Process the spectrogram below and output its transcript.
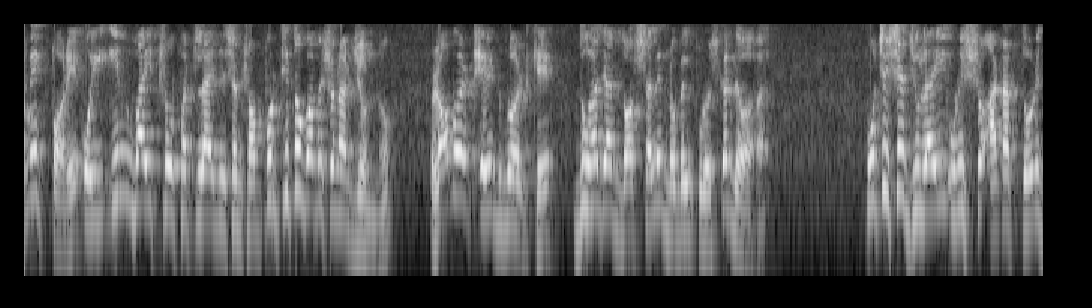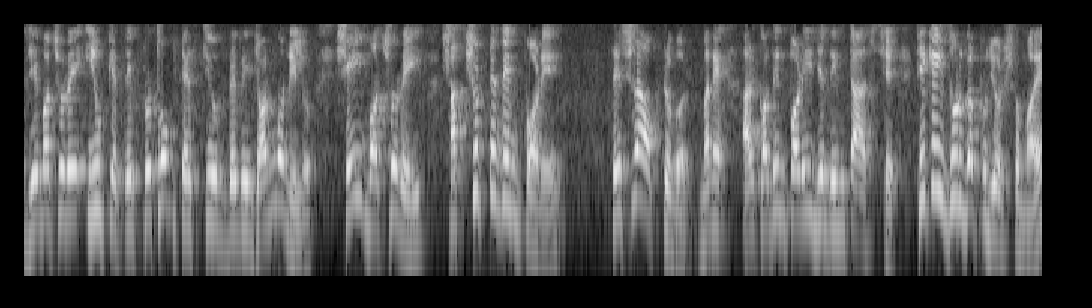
অনেক পরে ওই ইনভাইট্রো ফার্টিলাইজেশন সম্পর্কিত গবেষণার জন্য রবার্ট এডওয়ার্ডকে দু হাজার দশ সালে নোবেল পুরস্কার দেওয়া হয়। পঁচিশে জুলাই উনিশশো আটাত্তর যে বছরে ইউকেতে প্রথম টেস্ট টিউব বেবি জন্ম নিল, সেই বছরেই সাতষট্টি দিন পরে, তেসরা অক্টোবর মানে আর কদিন পরেই যে দিনটা আসছে, ঠিক এই দুর্গা পুজোর সময়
